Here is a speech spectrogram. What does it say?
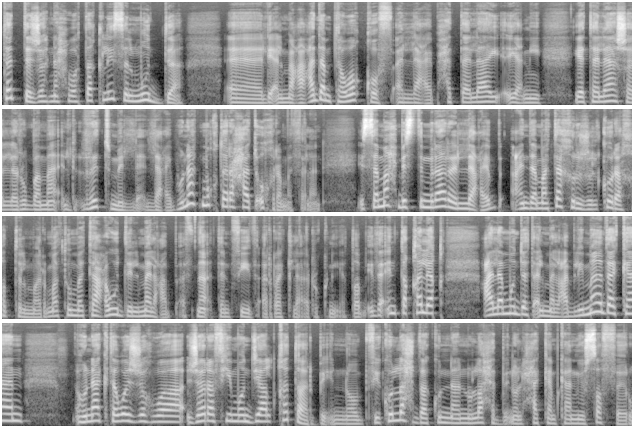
تتجه نحو تقليص المدة مع عدم توقف اللعب حتى لا يعني يتلاشى ربما رتم اللعب هناك مقترحات أخرى مثلا السماح باستمرار اللعب عندما تخرج الكرة خط المرمى ثم تعود للملعب أثناء تنفيذ الركلة الركنية طب إذا أنت قلق على مدة الملعب لماذا كان هناك توجه وجرى في مونديال قطر بأنه في كل لحظة كنا نلاحظ بأنه الحكم كان يصفر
